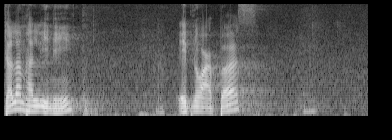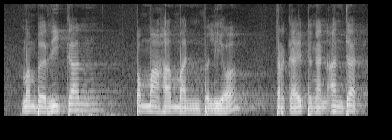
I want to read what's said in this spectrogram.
Dalam hal ini Ibnu Abbas memberikan pemahaman beliau terkait dengan andat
